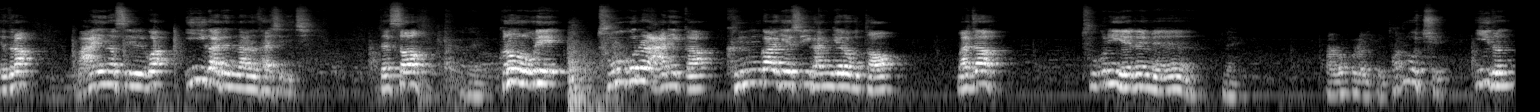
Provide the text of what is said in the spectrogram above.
얘들아 마이너스 1과 2가 된다는 사실이지 됐어? 네. 그러면 우리 두 근을 아니까 근과 계수의 관계로부터 맞아? 두 근이 얘라며 네. 발로 플러스 베타? 그렇지 1은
